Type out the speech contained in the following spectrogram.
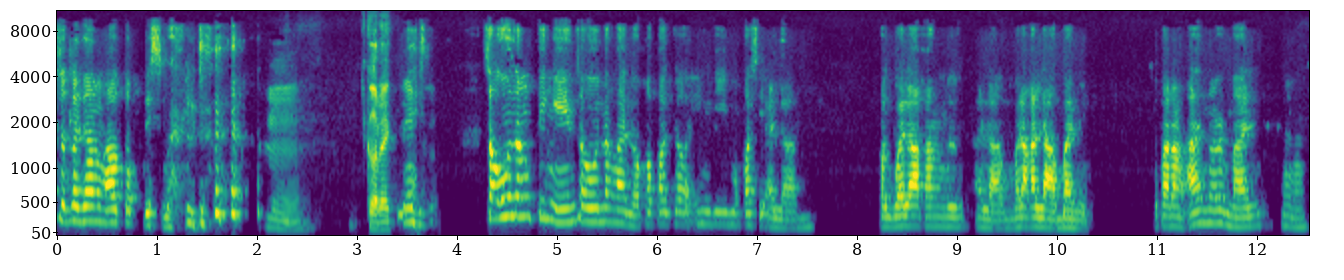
Talagang out of this world. Hmm. Correct. sa unang tingin, sa unang ano, kapag ka hindi mo kasi alam, pag wala kang alam, wala kang laban eh. So parang, ah, normal. Oo.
